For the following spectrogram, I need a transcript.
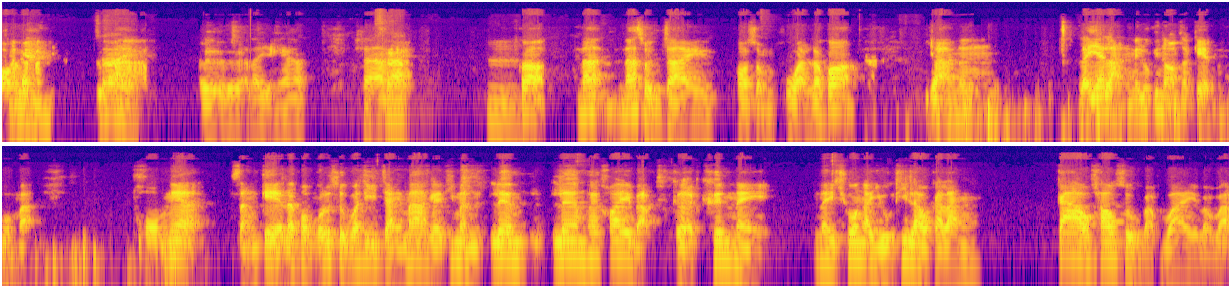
อนมันหรือเปล่าเออ อะไรอย่างเงี้ยครับใช่ครับอืมก็น่าน่าสนใจพอสมควรแล้วก็ อย่างหนึ่งระยะหลังไม่รู้พี่หนอมสังเกตผมอะผมเนี่ยสังเกตแล้วผมก็รู้สึกว่าดีใจมากเลยที่มันเริ่มเริ่มค่อย ๆ แบบเกิดขึ้นในในช่วงอายุที่เรากำลังก้าวเข้าสู่แบบวัยแบบว่า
